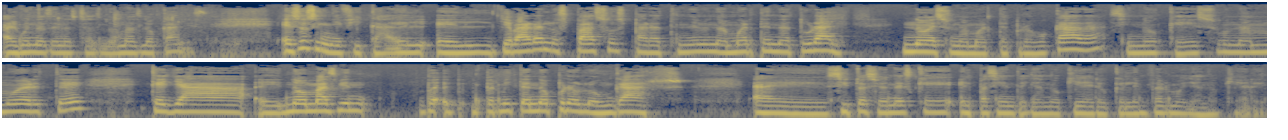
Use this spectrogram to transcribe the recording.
algunas de nuestras normas locales. Eso significa el, el llevar a los pasos para tener una muerte natural, no es una muerte provocada, sino que es una muerte que ya, eh, no, más bien permite no prolongar eh, situaciones que el paciente ya no quiere o que el enfermo ya no quiere.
